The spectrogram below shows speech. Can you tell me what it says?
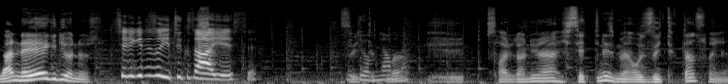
Lan nereye gidiyorsunuz? Seni gide zıytık zayesi. Ne diyorum Zıytık lan mı? Sallanıyor ha. Hissettiniz mi o zıytıktan sonra ya?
